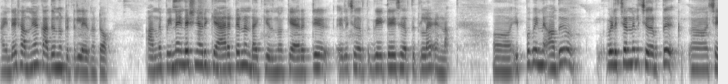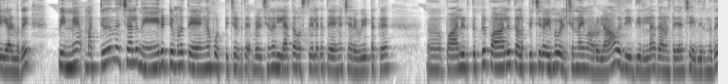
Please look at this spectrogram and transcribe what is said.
അതിന്റെ ശേഷം അന്ന് ഞാൻ കഥയൊന്നും ഇട്ടിട്ടില്ലായിരുന്നു കേട്ടോ അന്ന് പിന്നെ അതിന്റെ ശേഷം ഞാൻ ഒരു ക്യാരറ്റ് എണ്ണ ഉണ്ടാക്കിയിരുന്നു. ക്യാരറ്റ് അതിൽ ചേർത്ത് ഗ്രേറ്റ് ആയി ചേർത്തിട്ടുള്ള എണ്ണ. ഇപ്പോൾ പിന്നെ അത് വെളിച്ചെണ്ണയിൽ ചേർത്ത് ചെയ്യാനുള്ളത്. പിന്നെ മറ്റേതെന്ന് വെച്ചാൽ നേരിട്ട് നമ്മൾ തേങ്ങ പൊട്ടിച്ചെടുത്ത് വെളിച്ചെണ്ണ ഇല്ലാത്ത അവസ്ഥയിലൊക്കെ തേങ്ങ ചിരവിയിട്ടൊക്കെ പാലെടുത്തിട്ട് പാൽ തിളപ്പിച്ച് കഴിയുമ്പോൾ വെളിച്ചെണ്ണയായി മാറുമല്ലോ. ആ ഒരു രീതിയിലുള്ള അതാണ് കേട്ടോ ഞാൻ ചെയ്തിരുന്നത്.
